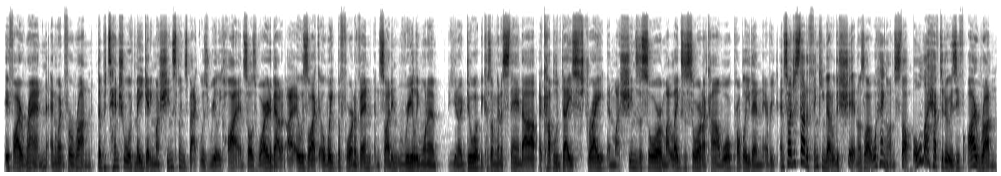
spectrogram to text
if I ran and went for a run, the potential of me getting my shin splints back was really high. And so I was worried about it. I, it was like a week before an event. And so I didn't really want to, you know, do it because I'm going to stand up a couple of days straight and my shins are sore and my legs are sore and I can't walk properly. Then every. And so I just started thinking about all this shit. And I was like, well, hang on, stop. All I have to do is if I run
